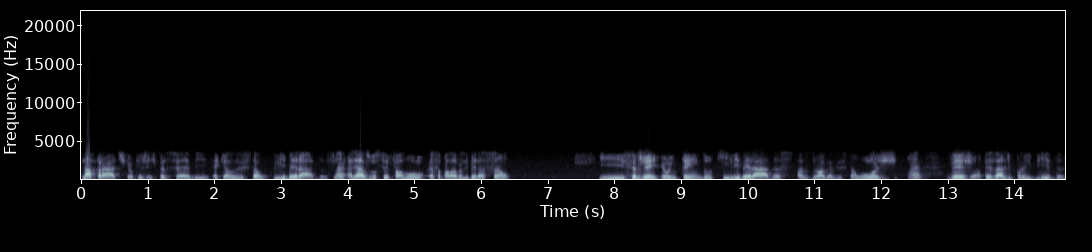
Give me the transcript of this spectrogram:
na prática o que a gente percebe é que elas estão liberadas. Né? Aliás, você falou essa palavra liberação, e, Sergei, eu entendo que liberadas as drogas estão hoje. Né? Veja, apesar de proibidas,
